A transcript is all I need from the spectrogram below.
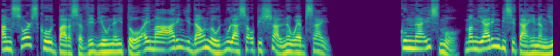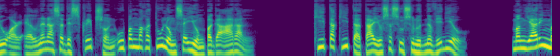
Ang source code para sa video na ito ay maaaring i-download mula sa opisyal na website. Kung nais mo, mangyaring bisitahin ang URL na nasa description upang makatulong sa iyong pag-aaral. Kita-kita tayo sa susunod na video. Mangyaring mag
